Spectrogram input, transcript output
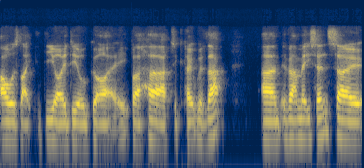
I was like the ideal guy for her to cope with that. Um, if that makes sense. So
